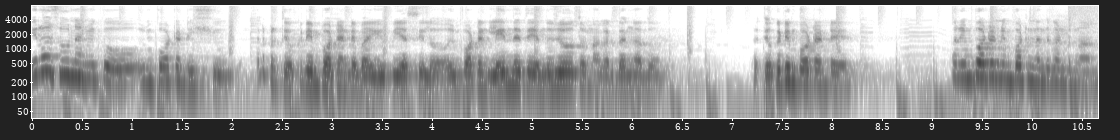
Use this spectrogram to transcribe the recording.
ఈరోజు నేను మీకు ఇంపార్టెంట్ ఇష్యూ అంటే ప్రతి ఒక్కటి ఇంపార్టెంటే బై యూపీఎస్సీలో ఇంపార్టెంట్ లేనిదైతే ఎందుకు చదువుతాం నాకు అర్థం కాదు. ప్రతి ఒక్కటి ఇంపార్టెంటే మరి ఇంపార్టెంట్ ఇంపార్టెంట్ ఎందుకంటున్నాను?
